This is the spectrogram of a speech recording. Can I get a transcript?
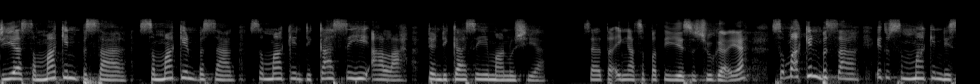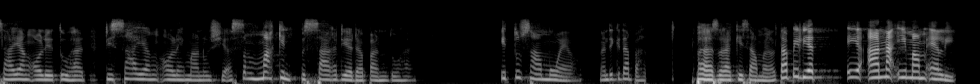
dia semakin besar, semakin besar, semakin dikasihi Allah dan dikasihi manusia. Saya teringat seperti Yesus juga ya. Semakin besar itu semakin disayang oleh Tuhan, disayang oleh manusia. Semakin besar di hadapan Tuhan. Itu Samuel. Nanti kita bahas lagi Samuel. Tapi lihat anak Imam Eli.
